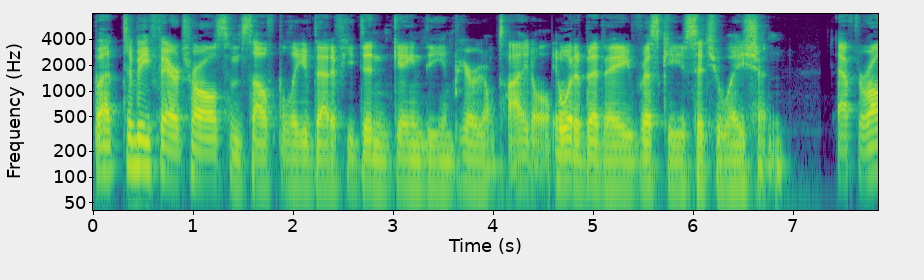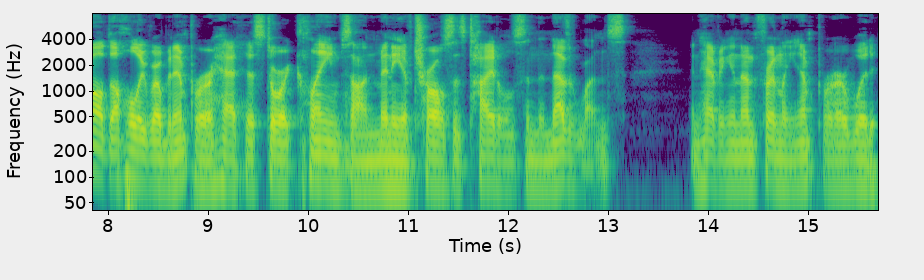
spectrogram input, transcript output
But to be fair, Charles himself believed that if he didn't gain the imperial title, it would have been a risky situation. After all, the Holy Roman Emperor had historic claims on many of Charles's titles in the Netherlands, and having an unfriendly emperor would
